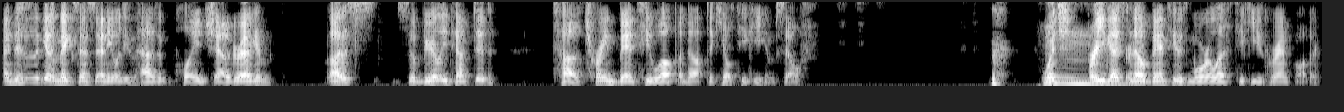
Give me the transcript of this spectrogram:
and this isn't going to make sense to anyone who hasn't played Shadow Dragon. I was severely tempted to train Bantu up enough to kill Tiki himself. Which, for you guys to Hmm. know, Bantu is more or less Tiki's grandfather.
